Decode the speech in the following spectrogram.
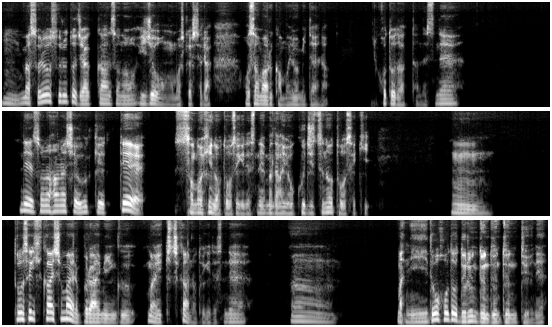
うん、まあ、それをすると若干その異常音がもしかしたら収まるかもよみたいなことだったんですね。で、その話を受けて、その日の透析ですね。まあ、だから翌日の透析。うん。透析開始前のプライミング、まあ、駅地間の時ですね。うん。まあ、2度ほどドゥルンドゥンドゥンドゥンっていうね、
